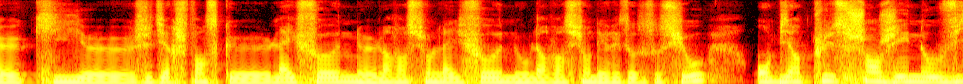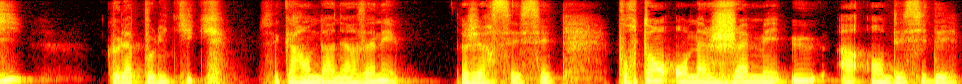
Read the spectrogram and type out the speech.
euh, qui, euh, je veux dire, je pense que l'iPhone, euh, l'invention de l'iPhone ou l'invention des réseaux sociaux ont bien plus changé nos vies que la politique ces 40 dernières années. C'est, Pourtant, on n'a jamais eu à en décider.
